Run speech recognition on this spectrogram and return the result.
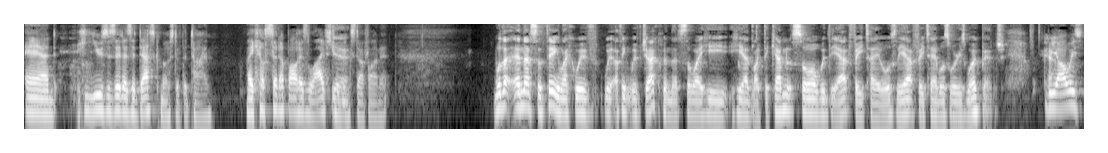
and he uses it as a desk most of the time. Like he'll set up all his live streaming Yeah. stuff on it. Well, that, and that's the thing. Like with, with, I think with Jackman, that's the way he he had like the cabinet saw with the outfeed tables. The outfeed tables were his workbench. We always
